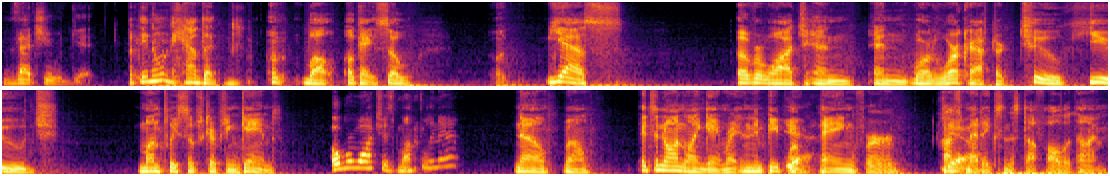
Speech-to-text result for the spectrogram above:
that you would get. but they don't have that. um, Well, okay, so yes, Overwatch and and World of Warcraft are two huge monthly subscription games. Overwatch is monthly now? No, well, it's an online game, right? And then people Yeah. are paying for Yeah. cosmetics and stuff all the time.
